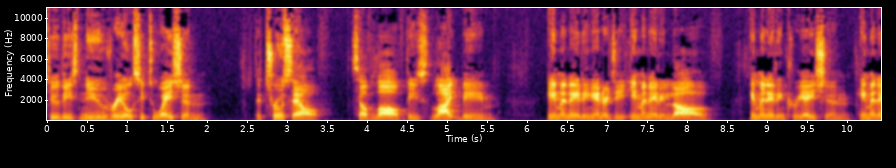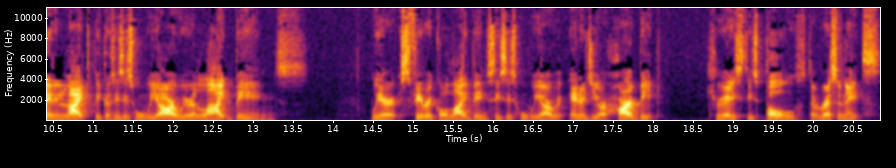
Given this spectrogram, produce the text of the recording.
to this new real situation, the true self, self love, this light beam, emanating energy, emanating love, emanating creation, emanating light, because this is who we are. We are light beings. We are spherical light beings. This is who we are. With energy, our heartbeat creates these poles that resonates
